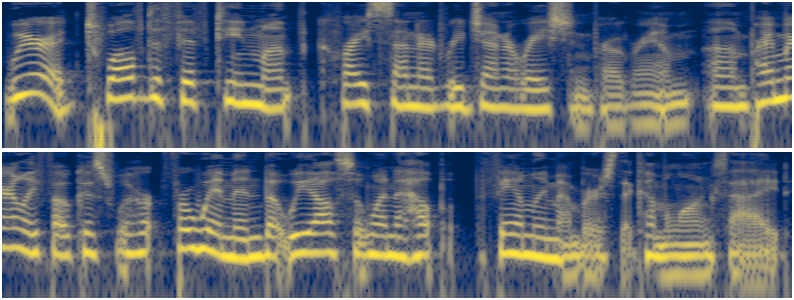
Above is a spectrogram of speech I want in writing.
We're a 12 to 15 month Christ centered regeneration program, um, primarily focused for women, but we also want to help the family members that come alongside.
